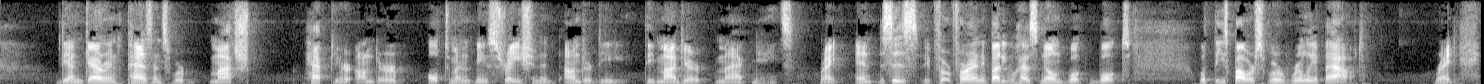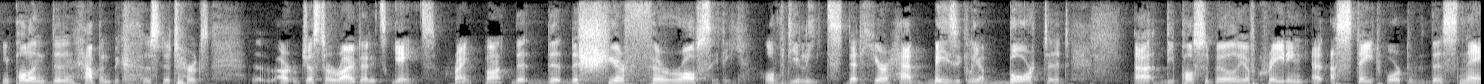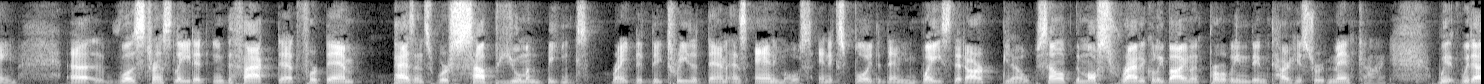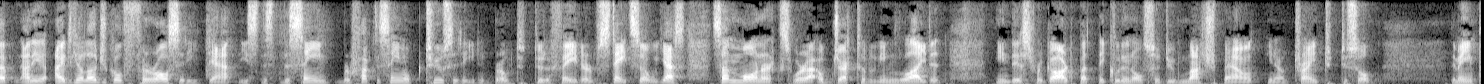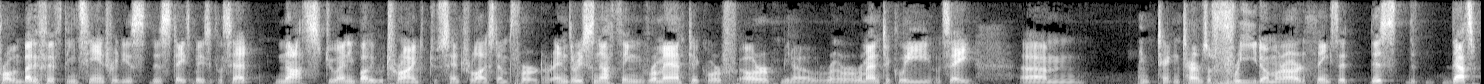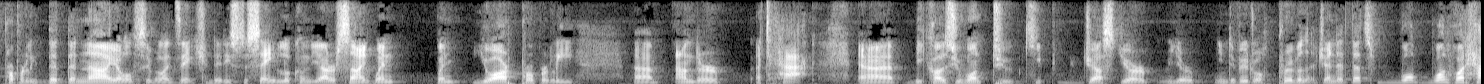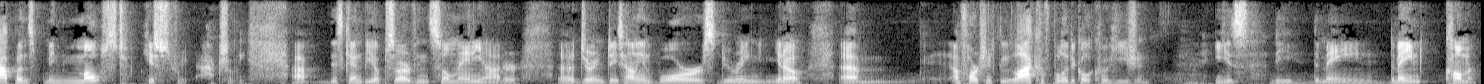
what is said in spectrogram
the Hungarian peasants were much happier under Ottoman administration and under the, the Magyar magnates, right? And this is for, for anybody who has known what what what these powers were really about, right? In Poland, didn't happen because the Turks uh, are just arrived at its gates, right? But the, the, the sheer ferocity of the elites that here had basically aborted uh, the possibility of creating a, a state worth of this name uh, was translated in the fact that for them peasants were subhuman beings right? That they treated them as animals and exploited them in ways that are you know some of the most radically violent probably in the entire history of mankind with, with a, an ideological ferocity that is the, the same fact the same obtusity that brought to the failure of states. So yes some monarchs were objectively enlightened in this regard, but they couldn't also do much about you know trying to, to solve the main problem. By the 15th century, these these states basically said nuts to anybody who tried to centralize them further, and there is nothing romantic or or you know r- romantically let's say um, in, in, terms of freedom or other things that this that's properly the denial of civilization. That is to say look on the other side when when you are properly um, under attack uh, because you want to keep just your your individual privilege. And that, that's what, what what happens in most history actually. Uh, this can be observed in so many other uh, during the Italian wars during you know um, unfortunately lack of political cohesion is the the main the main common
